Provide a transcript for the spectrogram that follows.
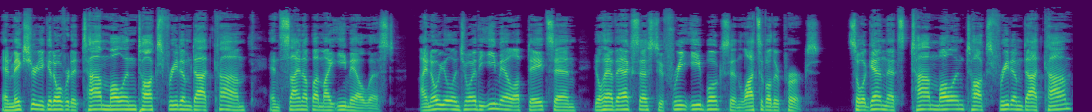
and make sure you get over to tommullentalksfreedom.com and sign up on my email list. I know you'll enjoy the email updates and you'll have access to free ebooks and lots of other perks. So again, that's tommullentalksfreedom.com.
